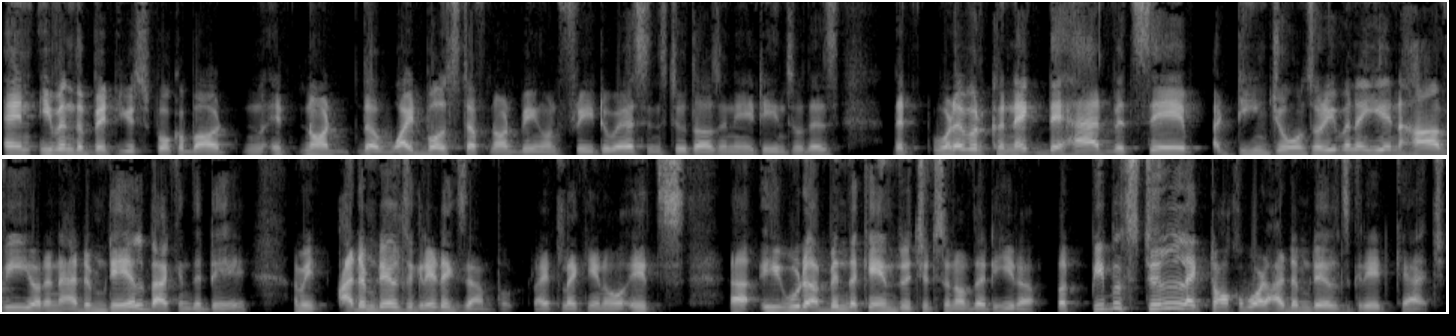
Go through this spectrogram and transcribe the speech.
And even the bit you spoke about, it not the white ball stuff not being on free to air since 2018. So there's that whatever connect they had with, say, a Dean Jones or even a Ian Harvey or an Adam Dale back in the day. I mean, Adam Dale's a great example, right? Like, you know, it's uh, he would have been the Kane Richardson of that era. But people still like talk about Adam Dale's great catch.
